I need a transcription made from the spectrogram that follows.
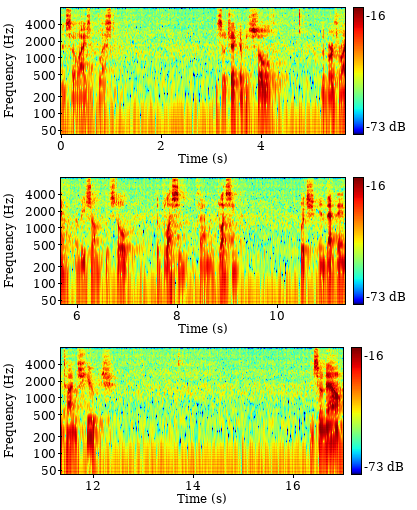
And so Isaac blessed him. And so Jacob had stole the birthright of Esau. He stole the blessing, the family blessing, which in that day and time was huge. And so now,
